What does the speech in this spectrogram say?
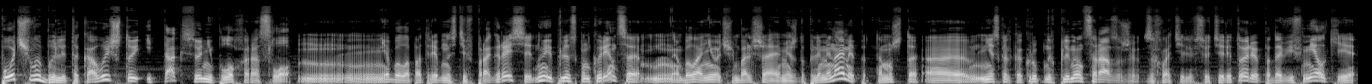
почвы были таковы, что и так все неплохо росло. Не было потребности в прогрессе. Ну и плюс конкуренция была не очень большая между племенами, потому что э, несколько крупных племен сразу же захватили всю территорию, подавив мелкие.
